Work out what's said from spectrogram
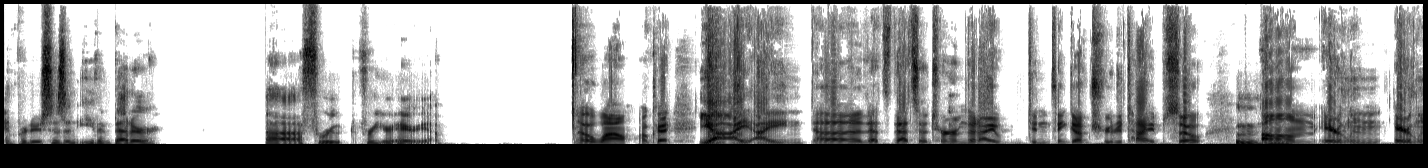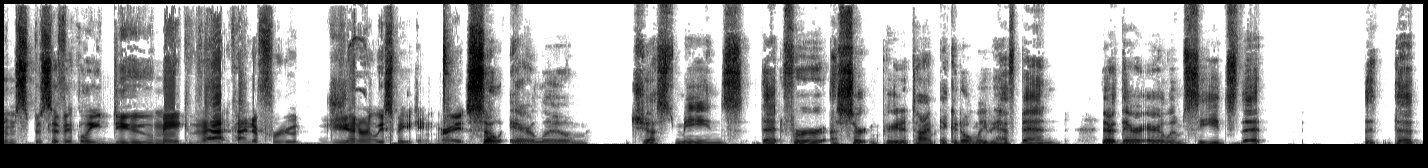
and produces an even better uh, fruit for your area. Oh wow. Okay. Yeah, I, I uh, that's that's a term that I didn't think of. True to type. So, Mhm. um, heirloom heirlooms specifically do make that kind of fruit, generally speaking, right? So heirloom just means that for a certain period of time, it could only have been there. There are heirloom seeds that the the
